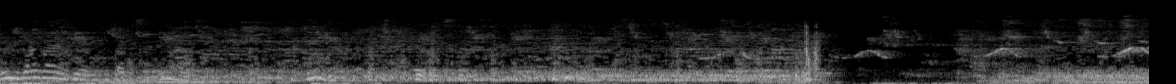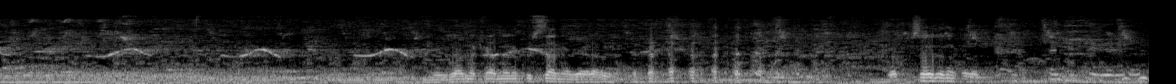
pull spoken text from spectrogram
Bu yüzden gayet ediyor değil mi? Değil mi? Nurcan da kendini kuş zannediyor herhalde. Çok güzel ne kadar. Çok seviyorum.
